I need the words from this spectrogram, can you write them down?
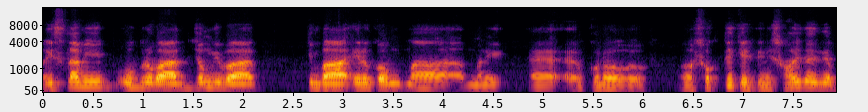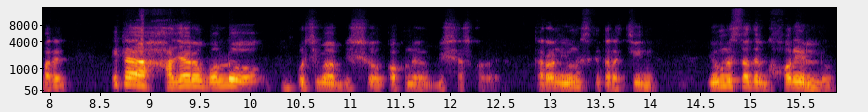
ইসলামী উগ্রবাদ, জঙ্গিবাদ কিংবা এরকম মানে কোনো শক্তিকে তিনি সহযোগিতা দিতে পারেন, এটা হাজারো বললেও পশ্চিমা বিশ্ব কখনো বিশ্বাস করবে না। কারণ ইউনুসকে তারা চিনি। ইউনুস তাদের ঘরের লোক।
